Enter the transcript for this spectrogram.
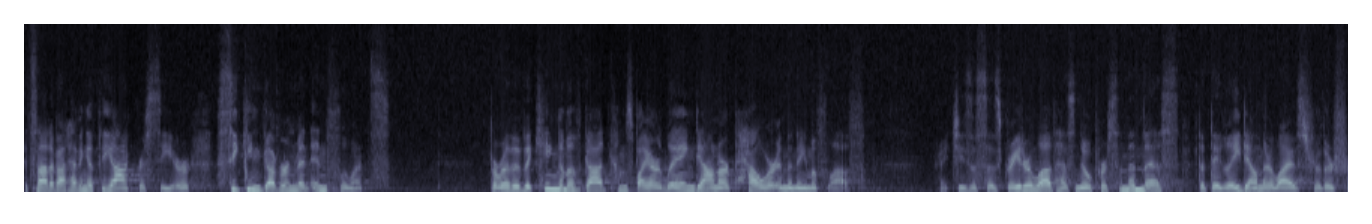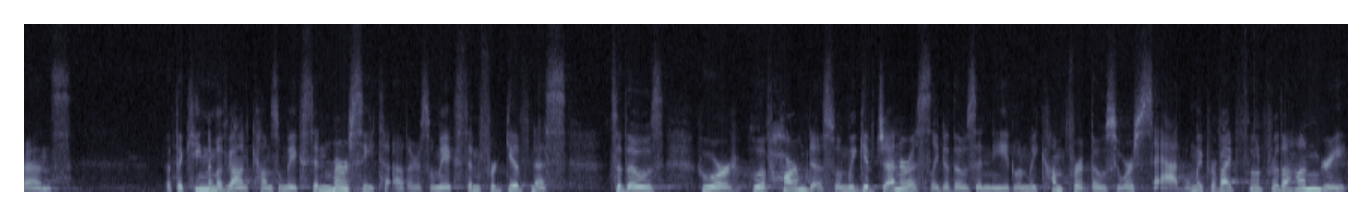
It's not about having a theocracy or seeking government influence. But rather, the kingdom of God comes by our laying down our power in the name of love. Right? Jesus says, Greater love has no person than this, that they lay down their lives for their friends. That the kingdom of God comes when we extend mercy to others, when we extend forgiveness to those who, are, who have harmed us, when we give generously to those in need, when we comfort those who are sad, when we provide food for the hungry.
